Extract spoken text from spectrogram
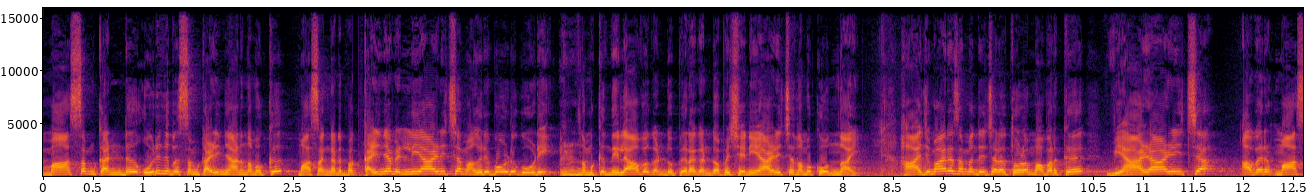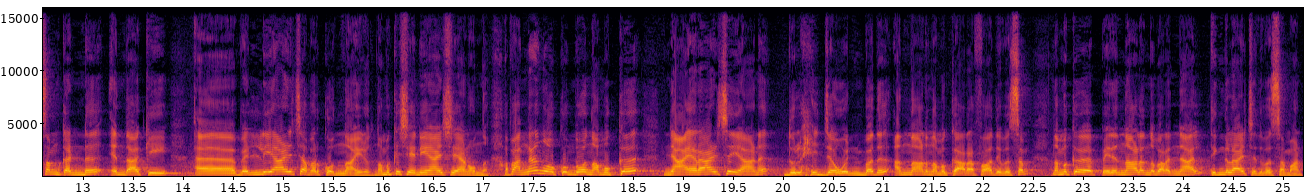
മാസം കണ്ട് ഒരു ദിവസം കഴിഞ്ഞാണ് നമുക്ക് മാസം കണ്ടത്. ഇപ്പം കഴിഞ്ഞ വെള്ളിയാഴ്ച മകരുബോട് കൂടി നമുക്ക് നിലാവ് കണ്ടു പിറ കണ്ടു. അപ്പോൾ ശനിയാഴ്ച നമുക്ക് ഒന്നായി. ഹാജിമാരെ സംബന്ധിച്ചിടത്തോളം അവർക്ക് വ്യാഴാഴ്ച അവർ മാസം കണ്ട് എന്താക്കി വെള്ളിയാഴ്ച അവർക്ക് ഒന്നായിരുന്നു നമുക്ക് ശനിയാഴ്ചയാണ് ഒന്ന്. അപ്പം അങ്ങനെ നോക്കുമ്പോൾ നമുക്ക് ഞായറാഴ്ചയാണ് ദുൽഹിജ ഒൻപത് അന്നാണ് നമുക്ക് അറഫ ദിവസം. നമുക്ക് പെരുന്നാൾ എന്ന് പറഞ്ഞാൽ തിങ്കളാഴ്ച ദിവസമാണ്.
